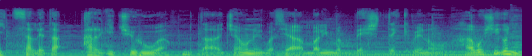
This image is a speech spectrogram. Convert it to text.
itzal eta argitxu hua. Eta jaunek bazia balimba bestek beno, habo sigoni.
